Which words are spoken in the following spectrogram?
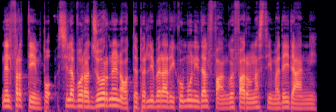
Nel frattempo si lavora giorno e notte per liberare i comuni dal fango e fare una stima dei danni.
